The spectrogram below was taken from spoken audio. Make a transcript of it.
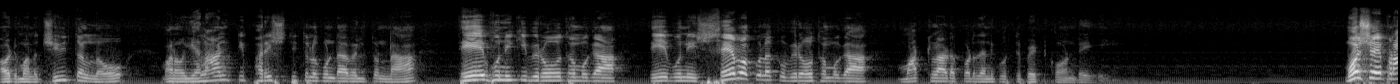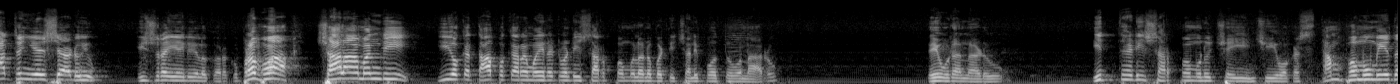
కాబట్టి మన జీవితంలో మనం ఎలాంటి పరిస్థితుల గుండా వెళ్తున్నా దేవునికి విరోధముగా దేవుని సేవకులకు విరోధముగా మాట్లాడకూడదని గుర్తుపెట్టుకోండి. మోషే ప్రార్థన చేశాడు ఇజ్రాయేలీల కొరకు. ప్రభా చాలామంది ఈ యొక్క తాపకరమైనటువంటి సర్పములను బట్టి చనిపోతూ ఉన్నారు. దేవుడు అన్నాడు ఇత్తడి సర్పమును చేయించి ఒక స్తంభము మీద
